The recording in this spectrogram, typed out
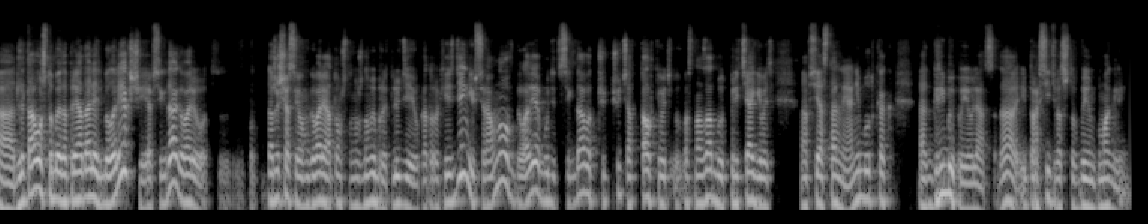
А, для того, чтобы это преодолеть было легче, я всегда говорю, вот, вот даже сейчас я вам говорю о том, что нужно выбрать людей, у которых есть деньги, все равно в голове будет всегда вот чуть-чуть отталкивать вас назад, будет притягивать а, все остальные. Они будут как а, грибы появляться, да, и просить вас, чтобы вы им помогли.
